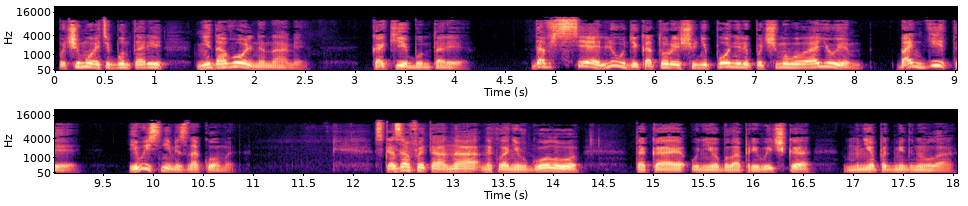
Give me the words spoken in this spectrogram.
Почему эти бунтари недовольны нами?» «Какие бунтари?» «Да все люди, которые еще не поняли, почему мы воюем. Бандиты. И вы с ними знакомы». Сказав это, она, наклонив голову, такая у нее была привычка, мне подмигнула.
